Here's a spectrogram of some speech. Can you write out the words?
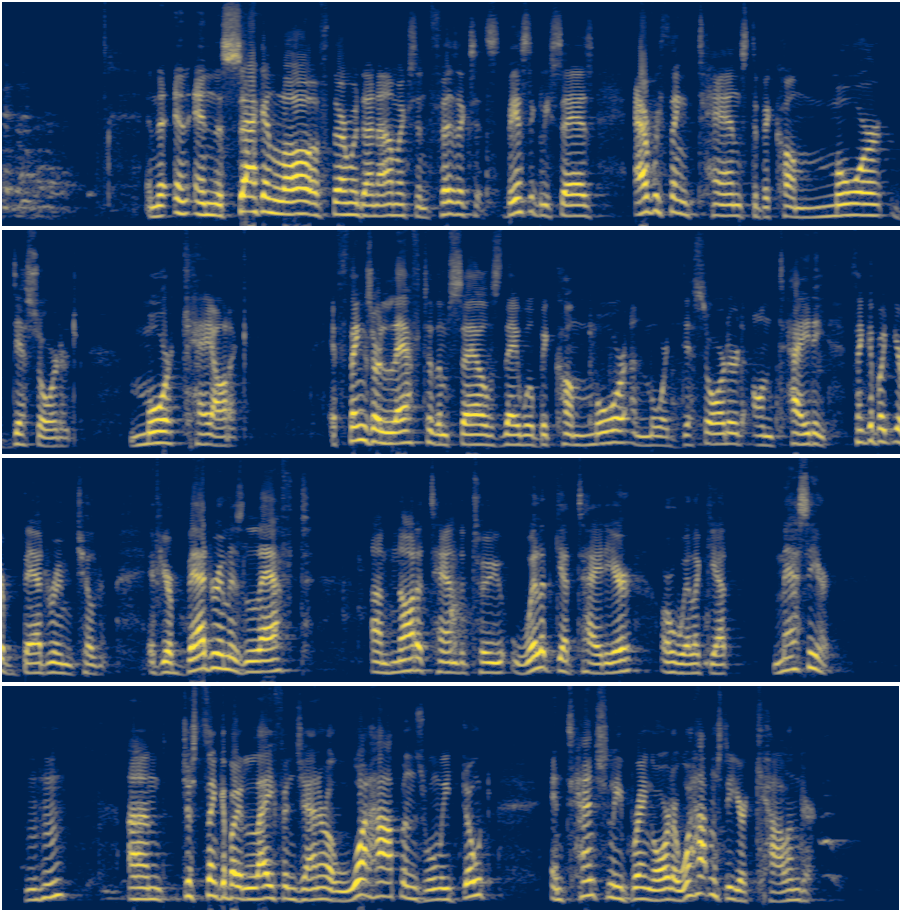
in the, in, in the second law of thermodynamics and physics, it basically says everything tends to become more disordered, more chaotic. If things are left to themselves, they will become more and more disordered, untidy. Think about your bedroom, children. If your bedroom is left and not attended to, will it get tidier or will it get messier? Mm-hmm. And just think about life in general. What happens when we don't intentionally bring order? What happens to your calendar?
